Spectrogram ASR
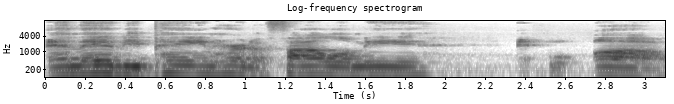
and they'd be paying her to follow me, uh,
